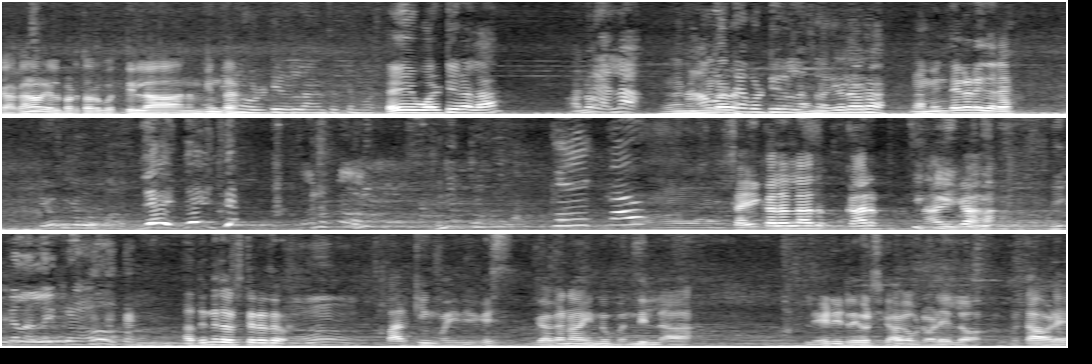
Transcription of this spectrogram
ಗಗನ್ ಅವ್ರು ಎಲ್ಲಿ ಬರ್ತಾರೋ ಗೊತ್ತಿಲ್ಲ ನಮ್ಗಿಂತ ಹೊರಟಿರಲ್ಲ ಅನ್ಸುತ್ತೆ. ಏಯ್ ಹೊರಟಿರಲ್ಲ? ಅಂದ್ರೆ ಅಲ್ಲ ನಮ್ಮ ನಾವು ಹಿಂದ್ಗಡೆ ಹೊರಟಿರಲ್ಲ sorry. ನಮ್ಮ ಇದಾರೆ. ಸೈಕಲ್ ಅಲ್ಲ ಅದು ಕಾರ್ ನಾವೀಗ ಅದನ್ನೇ ತೋರಿಸ್ತಿರೋದು. ಪಾರ್ಕಿಂಗ್ ಬಂದಿದ್ದೀವಿ ಗೈಸ್ ಗಗನ ಇನ್ನೂ ಬಂದಿಲ್ಲ. ಲೇಡಿ ಡ್ರೈವರ್ ಸಿಕ್ಕಾಗ್ಬಿಟ್ಟವಳೆ ಎಲ್ಲೋ. ಗೊತ್ತಾವಳೆ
